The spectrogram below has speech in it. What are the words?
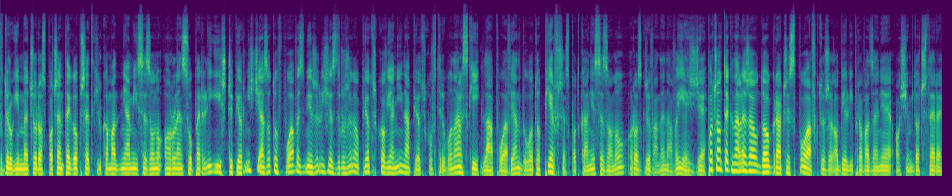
W drugim meczu rozpoczętego przed kilkoma dniami sezonu Orlen Superligi szczypiorniści Azotów Puławy zmierzyli się z drużyną Piotrkowianina Piotrków Trybunalski. Dla Puławian było to pierwsze spotkanie sezonu rozgrywane na wyjeździe. Początek należał do graczy z Puław, którzy objęli prowadzenie 8 do 4.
